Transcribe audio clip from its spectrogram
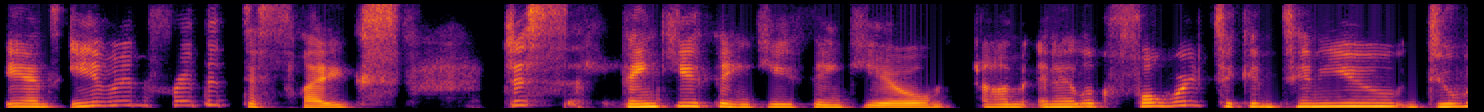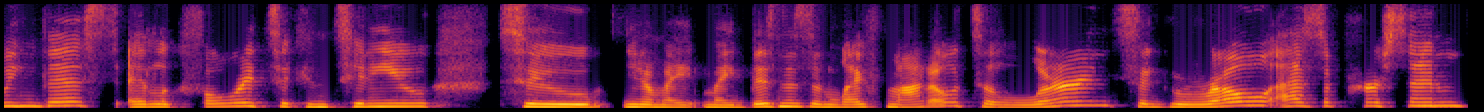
and even for the dislikes just thank you, thank you, thank you. Um, and I look forward to continue doing this. I look forward to continue to, you know, my, my business and life motto to learn, to grow as a person,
